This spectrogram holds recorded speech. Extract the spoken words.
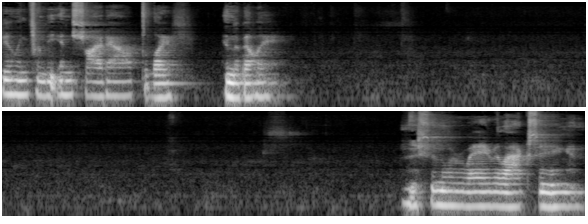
Feeling from the inside out the life in the belly. In a similar way, relaxing and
